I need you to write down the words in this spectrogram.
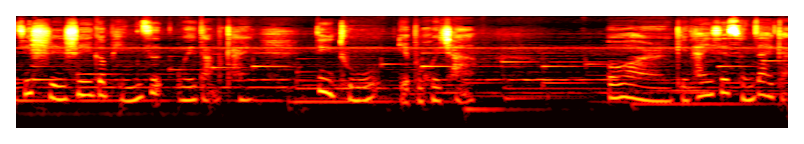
即使是一个瓶子，我也打不开，地图也不会查。偶尔给他一些存在感，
